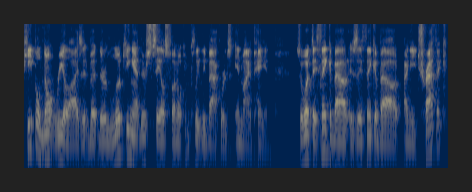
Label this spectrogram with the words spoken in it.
people don't realize it, but they're looking at their sales funnel completely backwards, in my opinion. So what they think about is they think about, I need traffic.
